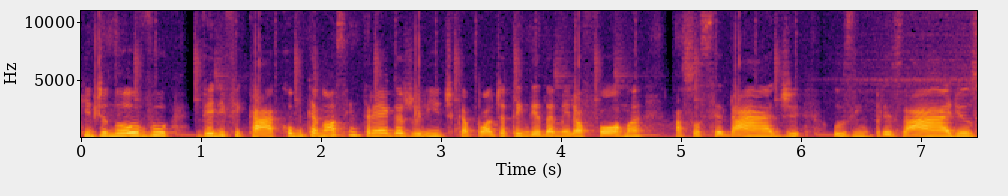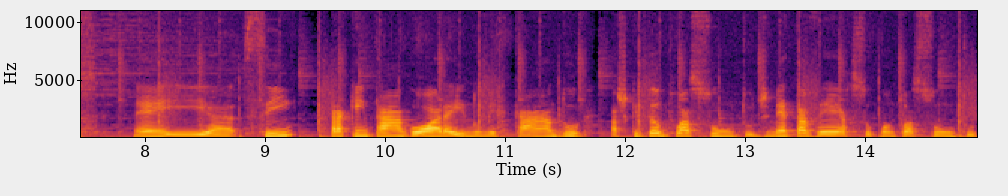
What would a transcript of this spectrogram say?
que de novo verificar como que a nossa entrega jurídica pode atender da melhor forma a sociedade, os empresários, né? E uh, sim, para quem está agora aí no mercado, acho que tanto o assunto de metaverso quanto o assunto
